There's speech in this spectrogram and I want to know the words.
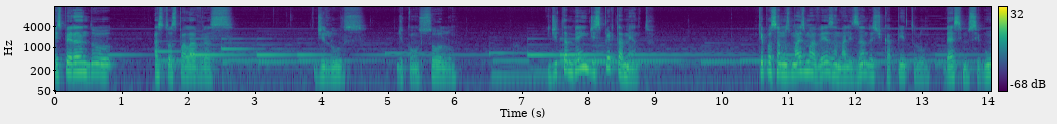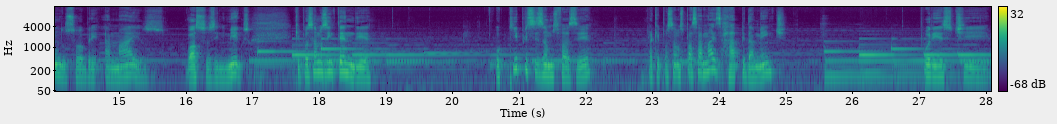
esperando as tuas palavras de luz, de consolo e de também despertamento. Que possamos mais uma vez, analisando este capítulo 12 sobre amai os vossos inimigos, que possamos entender o que precisamos fazer para que possamos passar mais rapidamente por este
